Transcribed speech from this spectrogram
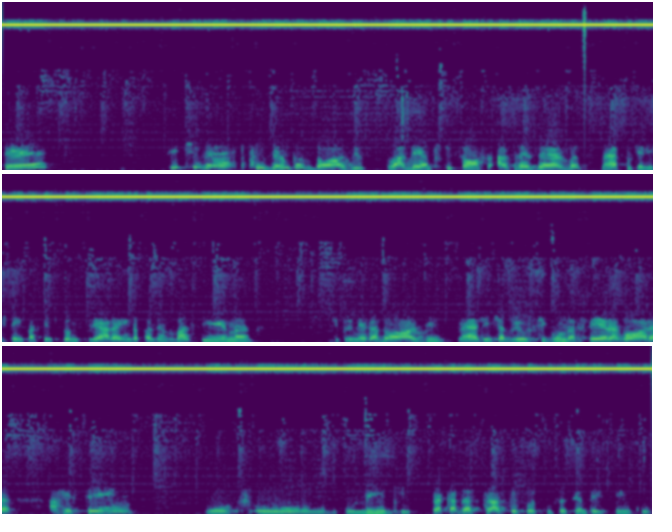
ter, se tiver 200 doses lá dentro, que são as, as reservas, né, porque a gente tem paciente domiciliar ainda fazendo vacina de primeira dose, né, a gente abriu segunda-feira agora a recém o, o, o link para cadastrar as pessoas com 65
